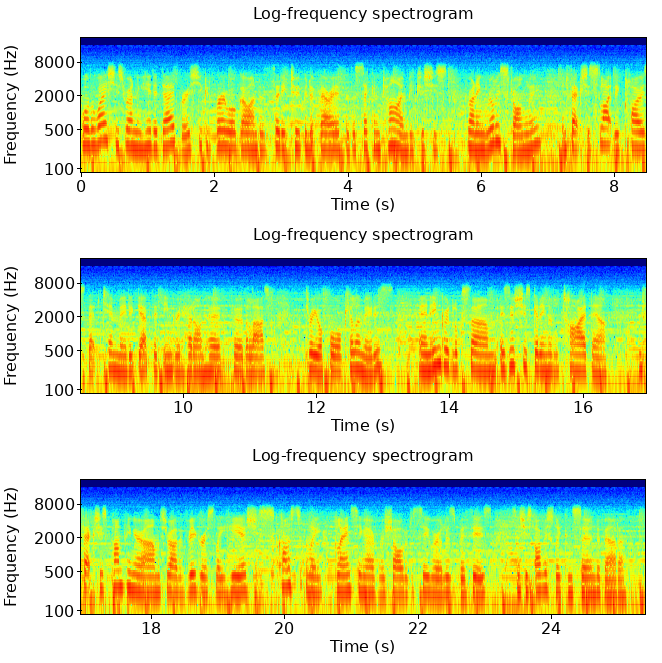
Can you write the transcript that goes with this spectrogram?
Well, the way she's running here today, Bruce, she could very well go under the 32-minute barrier for the second time because she's running really strongly. In fact, she's slightly closed that 10-metre gap that Ingrid had on her for the last three or four kilometres. And Ingrid looks um, as if she's getting a little tired now. In fact, she's pumping her arms rather vigorously here. She's constantly glancing over her shoulder to see where Elizabeth is, so she's obviously concerned about her.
